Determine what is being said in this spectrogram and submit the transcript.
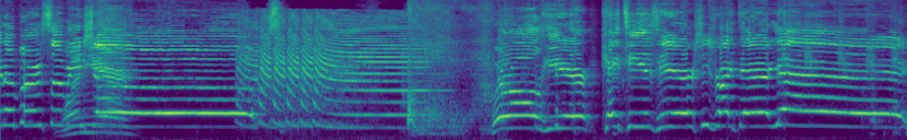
anniversary One show. We're all here. KT is here. She's right there. Yay!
